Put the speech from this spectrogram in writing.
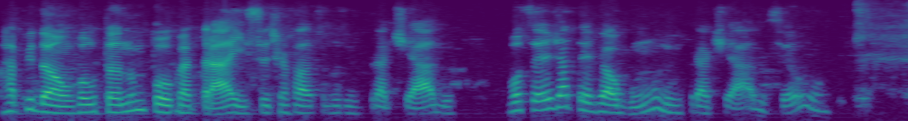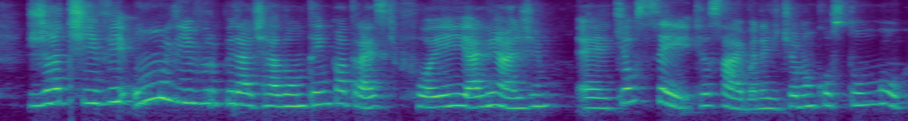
rapidão, voltando um pouco atrás, você tinha falado sobre o livro prateado. Você já teve algum livro pirateado seu? Já tive um livro pirateado há um tempo atrás, que foi A Linhagem, é, que eu sei, que eu saiba, né, gente? Eu não costumo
